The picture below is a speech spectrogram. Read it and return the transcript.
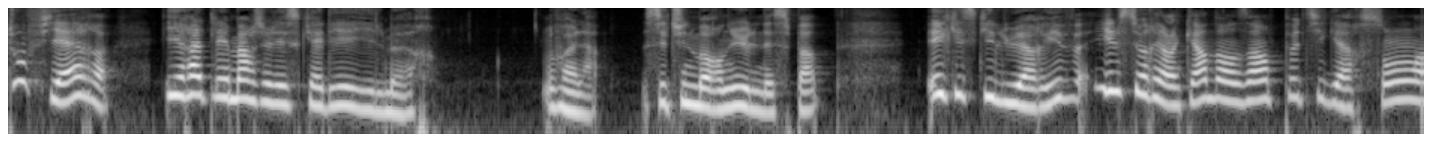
tout fier, il rate les marches de l'escalier et il meurt. Voilà, c'est une mort nulle, n'est-ce pas? Et qu'est-ce qui lui arrive? Il se réincarne dans un petit garçon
